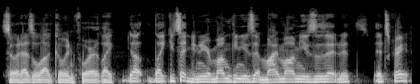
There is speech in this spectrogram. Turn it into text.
So it has a lot going for it. Like like you said, you know, your mom can use it. My mom uses it. It's it's great.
